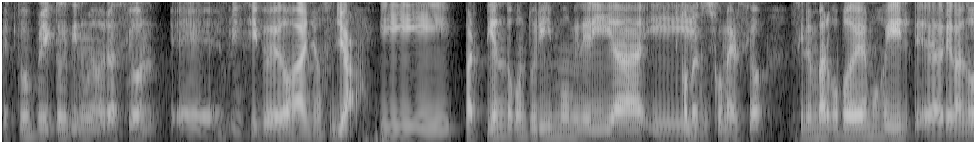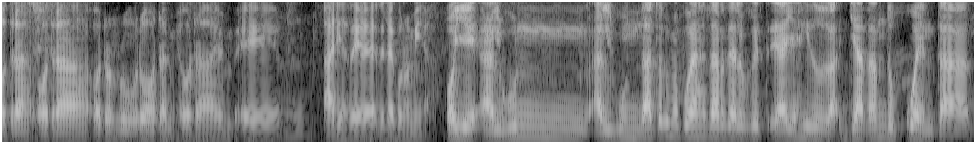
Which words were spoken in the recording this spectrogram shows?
Esto es un proyecto que tiene una duración eh, en principio de dos años. Ya. Y partiendo con turismo, minería y comercio. Sin embargo, podemos ir eh, agregando otras, otras, otros rubros, otras, otras em, áreas de la, de la economía. Oye, ¿algún, ¿algún dato que me puedas dar de algo que te hayas ido ya dando cuenta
